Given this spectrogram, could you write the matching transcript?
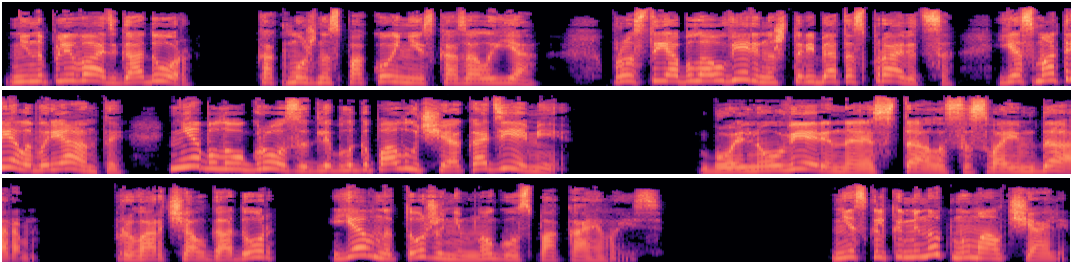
Не наплевать, Гадор, как можно спокойнее сказала я. Просто я была уверена, что ребята справятся. Я смотрела варианты. Не было угрозы для благополучия Академии. «Больно уверенная стала со своим даром», — проворчал Гадор, явно тоже немного успокаиваясь. Несколько минут мы молчали.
